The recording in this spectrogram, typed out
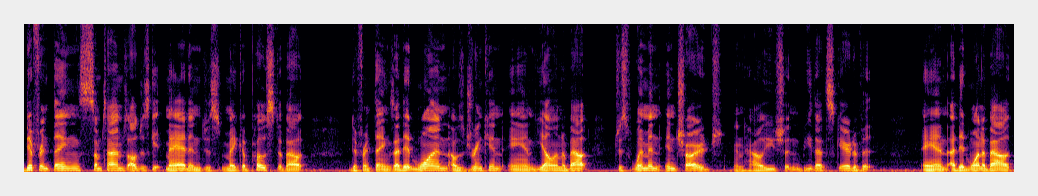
different things. Sometimes I'll just get mad and just make a post about different things. I did one, I was drinking and yelling about just women in charge and how you shouldn't be that scared of it. And I did one about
